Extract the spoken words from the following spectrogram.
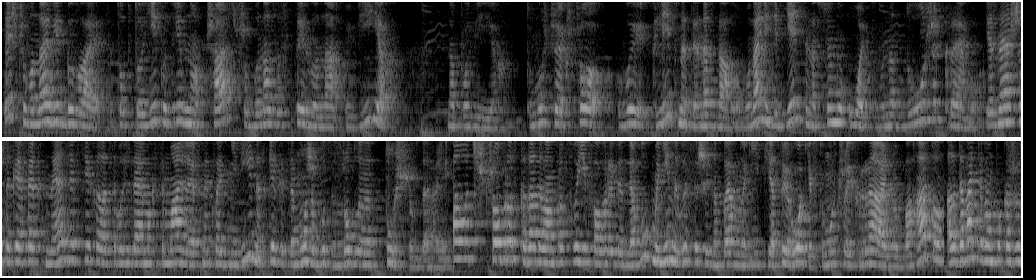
те, що вона відбивається. Тобто їй потрібно час, щоб вона застигла на віях, на повіях. Тому що якщо ви кліпнете невдало, вона відіб'ється на всьому оці. Вона дуже кремова. Я знаю, що такий ефект не для всіх, але це виглядає максимально як накладні вії, наскільки це може бути зроблено тушшю взагалі. А от щоб розказати вам про свої фаворити для губ, мені не вистачить напевно і п'яти років, тому що їх реально багато. Але давайте вам покажу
